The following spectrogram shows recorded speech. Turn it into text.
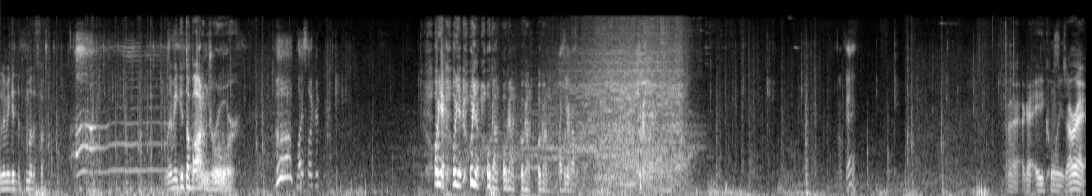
let me get the motherfucker. Let me get the bottom drawer. Lights flickered. Oh yeah. Oh yeah. Oh yeah. Oh god. Oh god. Oh god. Oh god. I Oh god. them. Okay. All right. I got 80 coins. All right.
